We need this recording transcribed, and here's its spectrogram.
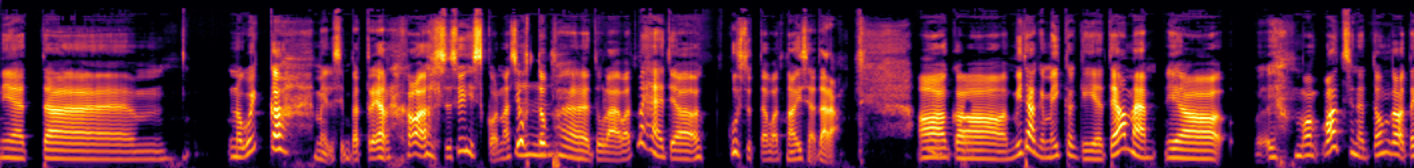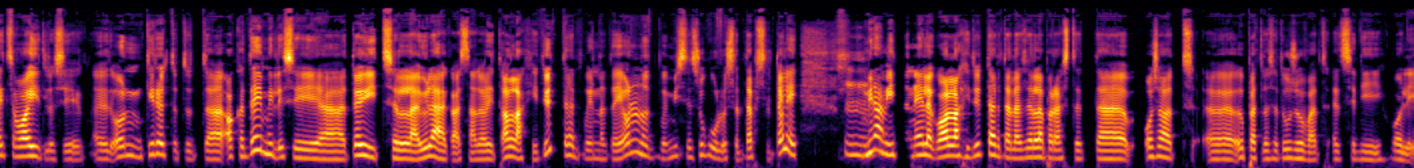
nii et äh, nagu ikka meil siin patriarhaalses ühiskonnas juhtub mm, -hmm. tulevad mehed ja kustutavad naised ära. aga midagi me ikkagi teame ja ma vaatasin, et on ka täitsa vaidlusi, on kirjutatud äh, akadeemilisi äh, töid selle üle, kas nad olid Allahi tütred või nad ei olnud või mis see sugulus seal täpselt oli. Mm. mina viitan neile kui Allahi tütardele, sellepärast et äh, osad õpetlased usuvad, et see nii oli.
